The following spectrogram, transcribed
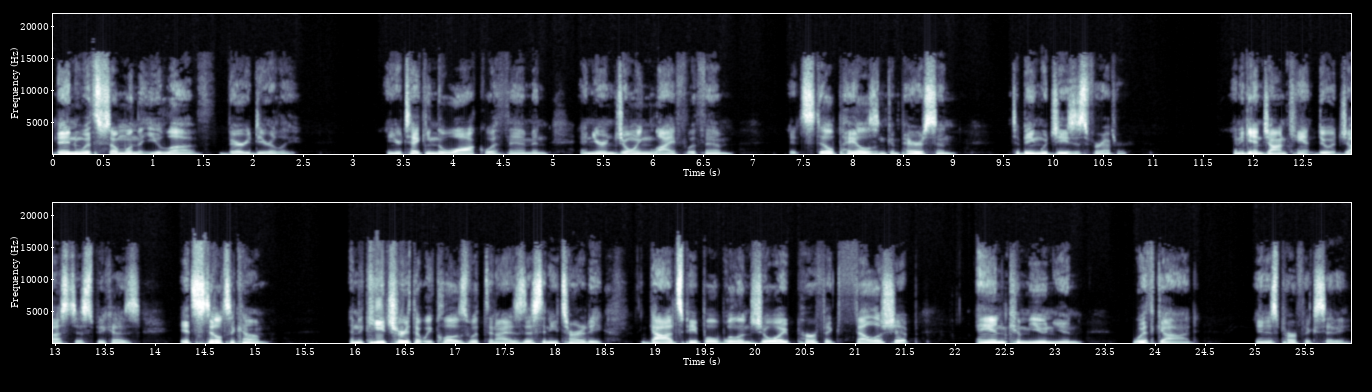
been with someone that you love very dearly. And you're taking the walk with them and, and you're enjoying life with them. It still pales in comparison to being with Jesus forever. And again, John can't do it justice because it's still to come. And the key truth that we close with tonight is this in eternity God's people will enjoy perfect fellowship and communion with God in his perfect city.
